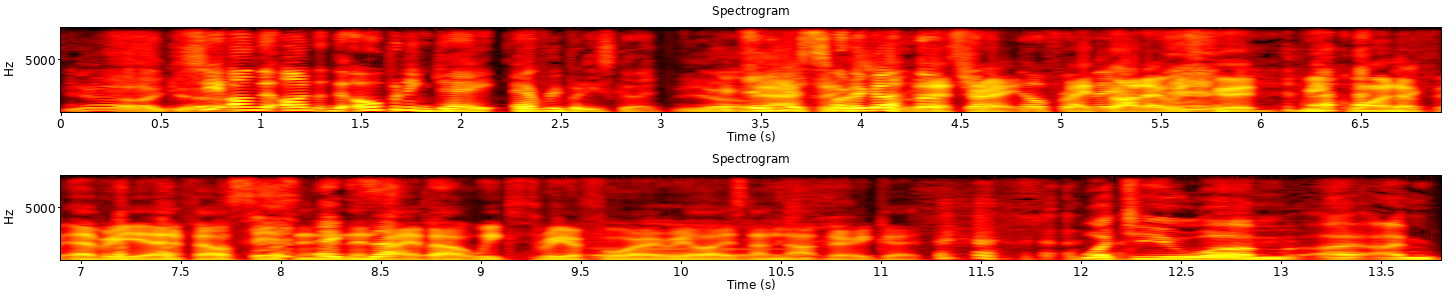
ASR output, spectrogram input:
yeah, I guess. See, on the on the opening day, everybody's good. Yeah, exactly. Sort of go, That's right. I there. thought I was good week one of every NFL season, and then by about week three or four, I realized I'm not very good. What do you? Um, I, am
